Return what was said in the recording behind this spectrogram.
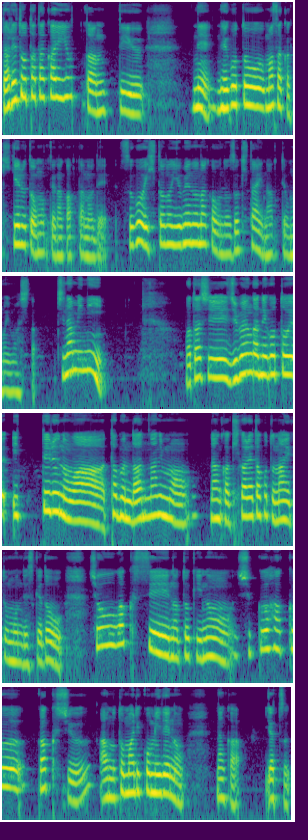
誰と戦いよったんっていうね、寝言をまさか聞けると思ってなかったので、すごい人の夢の中を覗きたいなって思いました。ちなみに、私、自分が寝言言ってるのは、多分旦那にもなんか聞かれたことないと思うんですけど、小学生の時の宿泊学習あの、泊まり込みでの、なんか、やつ。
